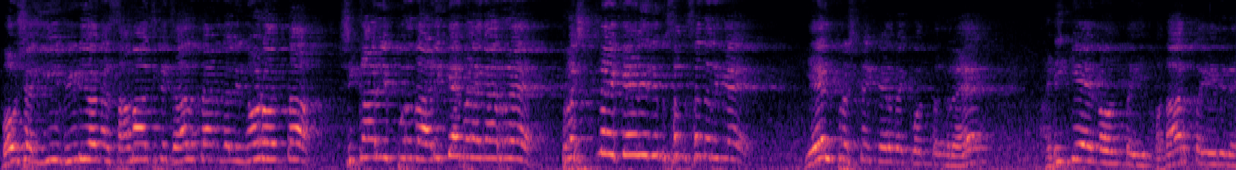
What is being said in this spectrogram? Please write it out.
ಬಹುಶಃ ಈ ವಿಡಿಯೋನ ಸಾಮಾಜಿಕ ಜಾಲತಾಣದಲ್ಲಿ ನೋಡುವಂತ ಶಿಕಾರಿಪುರದ ಅಡಿಕೆ ಬೆಳೆಗಾರರೇ, ಪ್ರಶ್ನೆ ಕೇಳಿ ನಿಮ್ಮ ಸಂಸದರಿಗೆ. ಏನ್ ಪ್ರಶ್ನೆ ಕೇಳಬೇಕು ಅಂತಂದ್ರೆ, ಅಡಿಕೆ ಅನ್ನುವಂತ ಈ ಪದಾರ್ಥ ಏನಿದೆ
